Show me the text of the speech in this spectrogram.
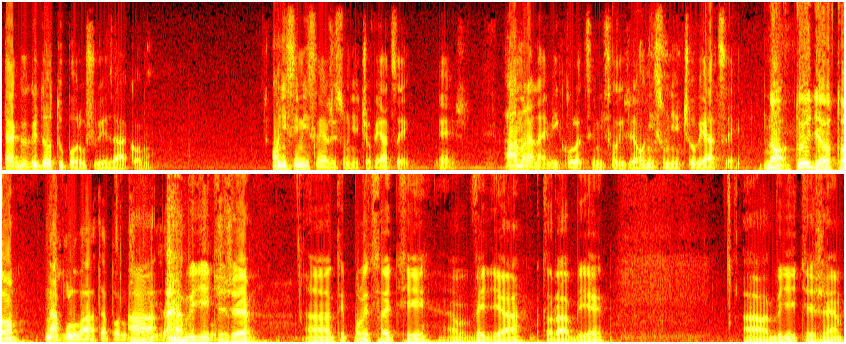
Tak kto tu porušuje zákon? Oni si myslia, že sú niečo viacej. Vieš. Amran aj Mikulec si mysleli, že oni sú niečo viacej. No, tu ide o to. Na hulváta porušovali A vidíte, že a, tí policajti vedia, ktorá bije. A vidíte, že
